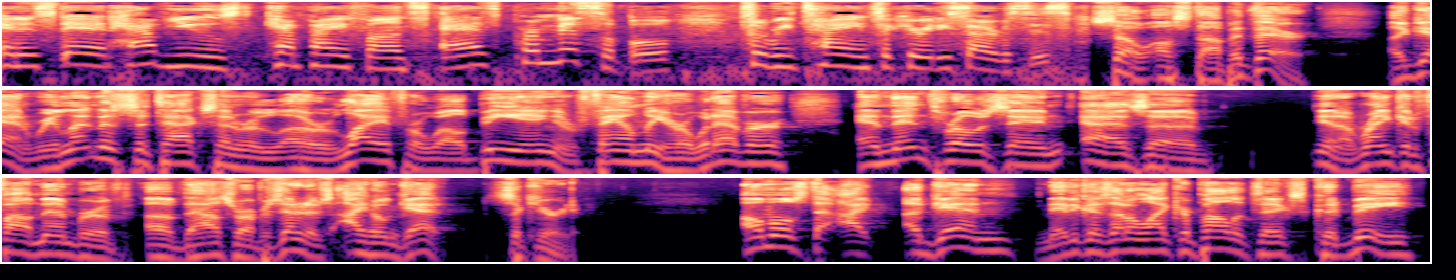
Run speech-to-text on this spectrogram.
and instead have used campaign funds as permissible to retain security services. So I'll stop it there. Again, relentless attacks on her, her life, her well-being, her family, her whatever, and then throws in as a you know rank and file member of, of the House of Representatives. I don't get security. Almost, I again maybe because I don't like her politics, could be,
